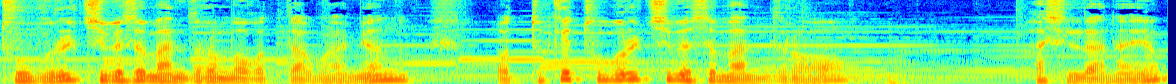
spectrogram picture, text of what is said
두부를 집에서 만들어 먹었다고 하면 어떻게 두부를 집에서 만들어 하실라나요?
